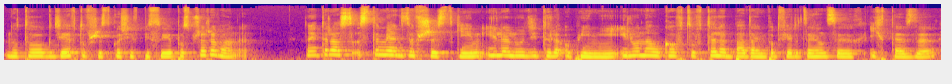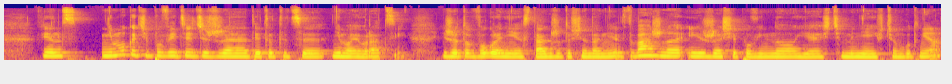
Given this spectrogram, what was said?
no to gdzie w to wszystko się wpisuje posprzerywany? No i teraz z tym jak ze wszystkim, ile ludzi, tyle opinii, ilu naukowców, tyle badań potwierdzających ich tezy, więc nie mogę Ci powiedzieć, że dietetycy nie mają racji i że to w ogóle nie jest tak, że to śniadanie jest ważne i że się powinno jeść mniej w ciągu dnia.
